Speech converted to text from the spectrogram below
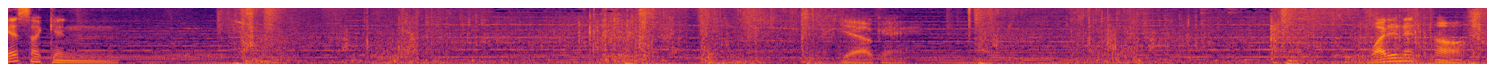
Guess I can... Yeah, okay. Why didn't it? Oh.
